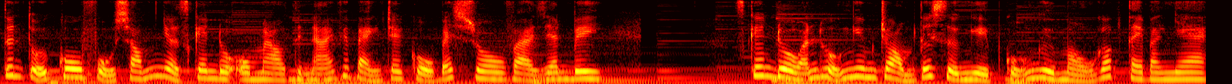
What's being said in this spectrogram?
Tên tuổi cô phủ sóng nhờ scandal ồn ào tình ái với bạn trai cũ Petro và Janbi. Scandal ảnh hưởng nghiêm trọng tới sự nghiệp của người mẫu gốc Tây Ban Nha.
